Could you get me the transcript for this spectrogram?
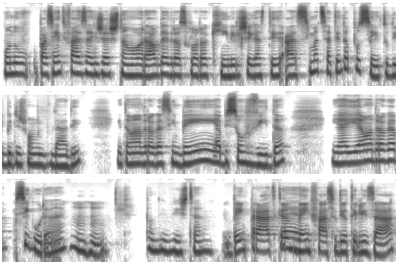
Quando o paciente faz a ingestão oral da hidroxicloroquina, ele chega a ter acima de 70% de biodisponibilidade. Então, é uma droga, assim, bem absorvida. E aí, é uma droga segura, né? Uhum ponto de vista. Bem prática, é. bem fácil de utilizar.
